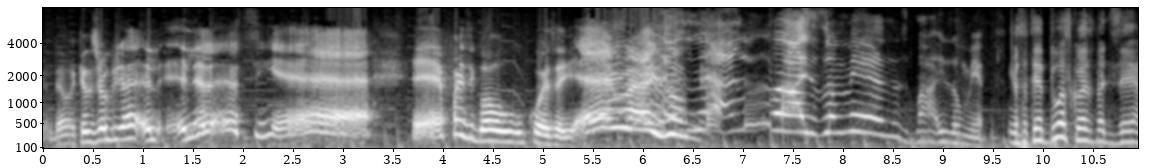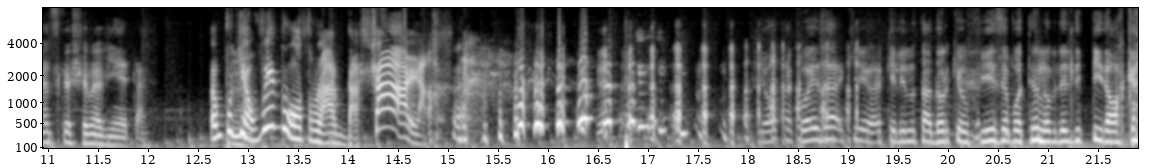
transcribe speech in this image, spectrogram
entendeu? Aqueles jogos já. Ele, ele é assim, é. É, faz igual coisa aí. É mais ou menos. Mais ou menos, mais ou menos. Eu só tenho duas coisas pra dizer antes que eu chame a vinheta. Eu podia ouvir do outro lado da sala. e outra coisa, que aquele lutador que eu fiz, eu botei o nome dele de piroca.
